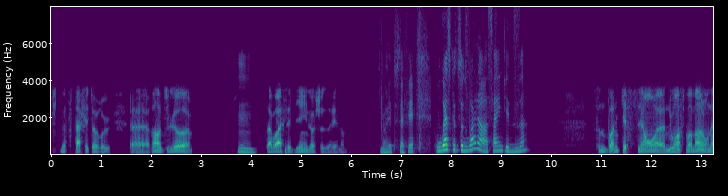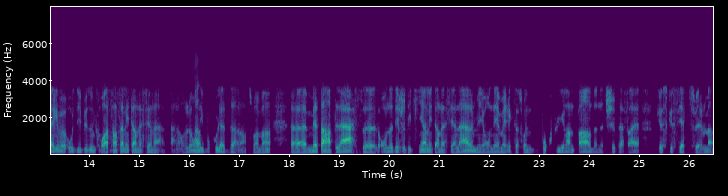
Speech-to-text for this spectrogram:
puis que notre staff est heureux. Euh, rendu là, Mmh. ça va assez bien, là, je dirais. Là. Oui, tout à fait. Où est-ce que tu te vois dans 5 et 10 ans? C'est une bonne question. Euh, nous, en ce moment, on arrive au début d'une croissance à l'international. Alors là, on Oh. est beaucoup là-dedans là, en ce moment. Euh, mettre en place, euh, on a déjà des clients à l'international, mais on aimerait que ce soit une beaucoup plus grande part de notre chiffre d'affaires que ce que c'est actuellement.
